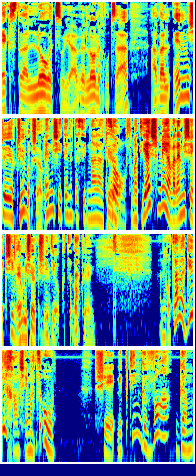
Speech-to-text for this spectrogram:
אקסטרה לא רצויה ולא נחוצה, אבל אין מי שיקשיב עכשיו. אין מי שייתן את הסיגנל לעצור. כן. זאת אומרת, יש מי, אבל אין מי שיקשיב אין לו. מי שיקשיב. בדיוק, צדקת. אוקיי. אני רוצה להגיד לך שמצאו שלפטין גבוה גם,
